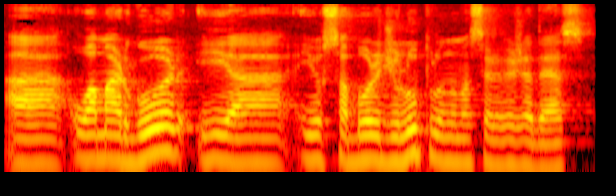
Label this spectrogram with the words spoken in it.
a, o amargor e, a, e o sabor de lúpulo numa cerveja dessa.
